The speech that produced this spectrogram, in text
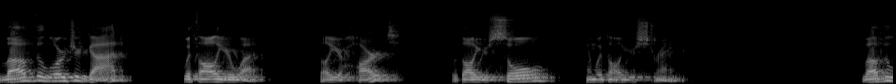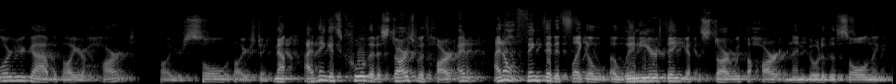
Love the Lord your God with all your what? With all your heart, with all your soul, and with all your strength. Love the Lord your God with all your heart, all your soul, with all your strength. Now, I think it's cool that it starts with heart. I, I don't think that it's like a, a, linear thing. You have to start with the heart and then go to the soul. And then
